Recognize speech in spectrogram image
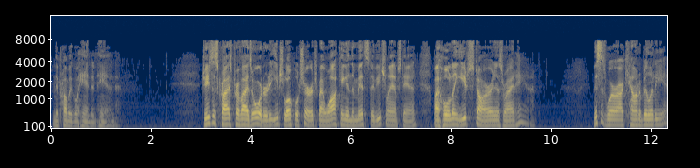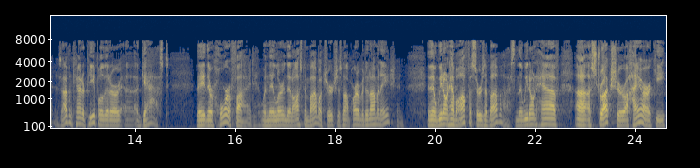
And they probably go hand in hand. Jesus Christ provides order to each local church by walking in the midst of each lampstand, by holding each star in his right hand. This is where our accountability is. I've encountered people that are uh, aghast. They, they're horrified when they learn that Austin Bible Church is not part of a denomination and that we don't have officers above us, and that we don't have uh, a structure, a hierarchy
